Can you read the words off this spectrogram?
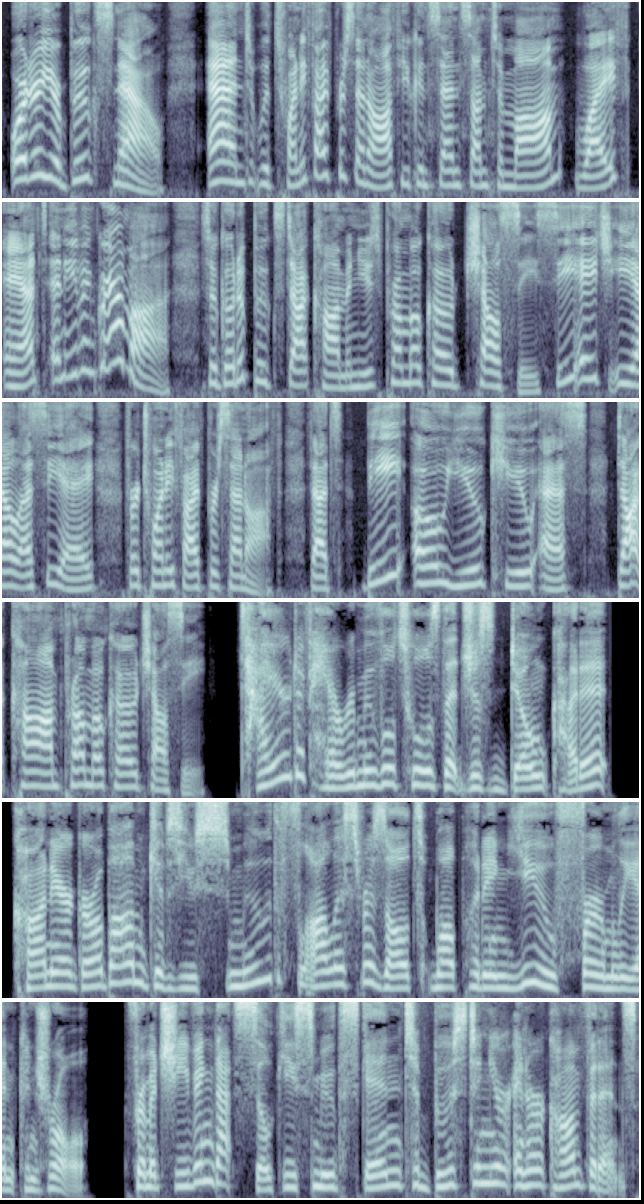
Order your Bouqs now. And with 25% off, you can send some to mom, wife, aunt, and even grandma. So go to Bouqs.com and use promo code Chelsea, C H E L S E A, for 25% off. That's B O U Q S dot com, promo code Chelsea. Tired of hair removal tools that just don't cut it? Conair Girl Bomb gives you smooth, flawless results while putting you firmly in control. From achieving that silky smooth skin to boosting your inner confidence,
